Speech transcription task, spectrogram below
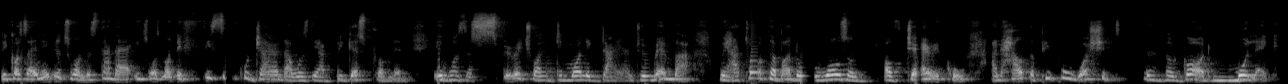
because I need you to understand that it was not the physical giant that was their biggest problem. It was the spiritual demonic giant. Remember, we had talked about the walls of, of Jericho and how the people worshipped the god Molech.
